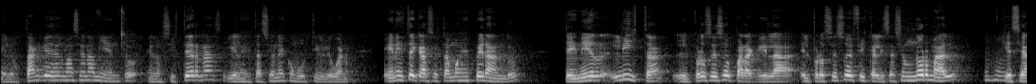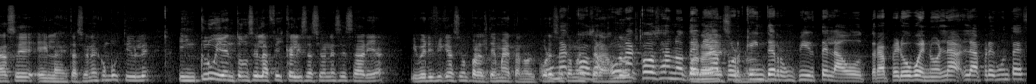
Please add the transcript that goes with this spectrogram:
en los tanques de almacenamiento, en las cisternas y en las estaciones de combustible. Bueno, en este caso estamos esperando tener lista el proceso para que la- el proceso de fiscalización normal que se hace en las estaciones de combustible incluya entonces la fiscalización necesaria y verificación para el tema de etanol. Por eso una, estamos cosa, esperando. una cosa no tenía eso, por qué ¿no? interrumpirte la otra, pero bueno, la, la pregunta es,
